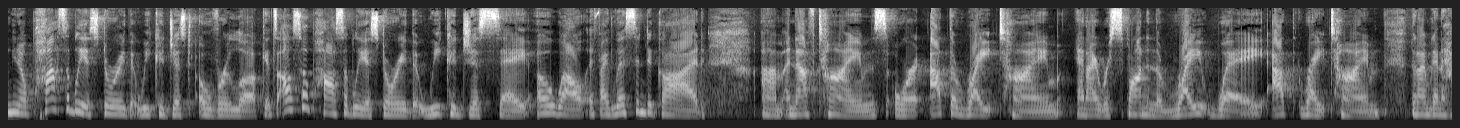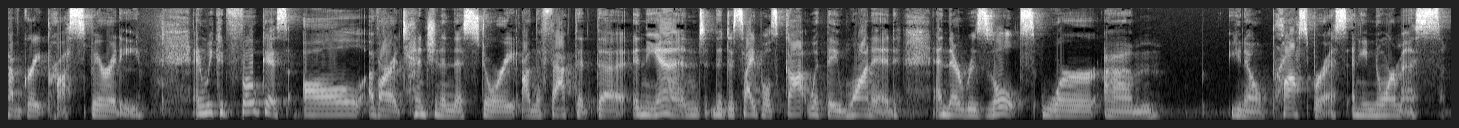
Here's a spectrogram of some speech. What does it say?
you know, possibly a story that we could just overlook. It's also possibly a story that we could just say, oh, well, if I listen to God um, enough times or at the right time and I respond in the right way at the right time, then I'm going to have great prosperity. And we could focus all of our attention in this story on the fact that the in the end, the disciples got what they wanted and their results were, um, you know, prosperous and enormous.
